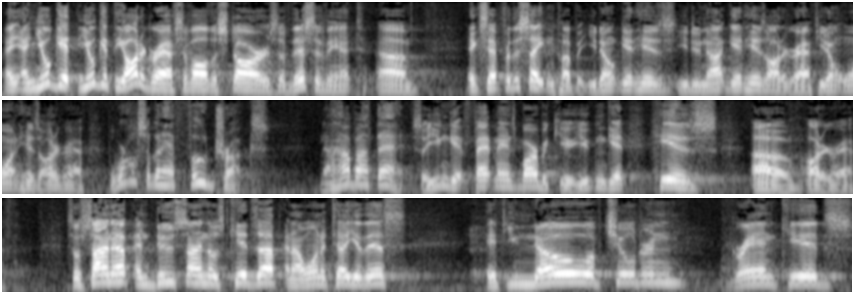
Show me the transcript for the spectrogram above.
and, and, you'll get you'll get the autographs of all the stars of this event. Uh, except for the Satan puppet. You don't get his, you do not get his autograph. You don't want his autograph. But we're also going to have food trucks. Now, how about that? So you can get Fat Man's Barbecue. You can get his uh, autograph. So sign up and do sign those kids up. And I want to tell you this if you know of children, grandkids,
